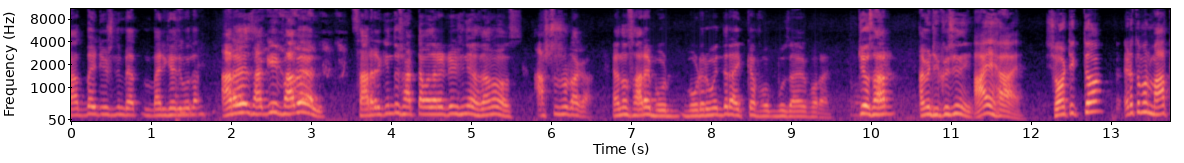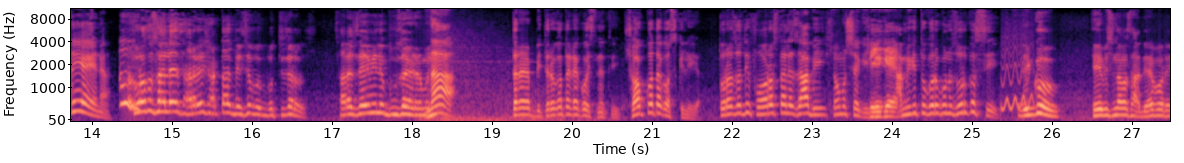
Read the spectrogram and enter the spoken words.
বাদ বাই টিউশন বাড়ি খেয়ে দিব না। আরে সাকিব ভাবেল স্যারের কিন্তু ষাটটা বাজারে টিউশন আছে জানোস? আটশোশো টাকা। এখন স্যারে বোর্ড বোর্ডের মধ্যে রাইকা বুঝায় পড়ায়। কেউ স্যার? আমি ঠিক হয়েছি নি? হাই হাই সঠিক তো? এটা তোমার মাথায় আয় না। তোরা তো চাইলে স্যারের ষাটটা বেশি জানোস স্যারে যে মিলে এটার মধ্যে। না তোর ভিতরের কথা এটা কইস না তুই। সব কথা কস কি লিগা? তোরা যদি ফরস তাহলে যাবি সমস্যা কি? আমি কি তোর কোনো জোর করছি? দেখো এই বিছনা আমার সাদিয়া পরে।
